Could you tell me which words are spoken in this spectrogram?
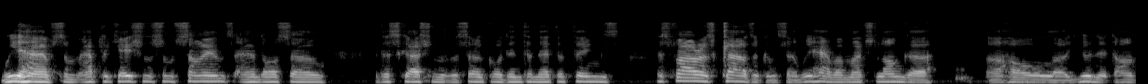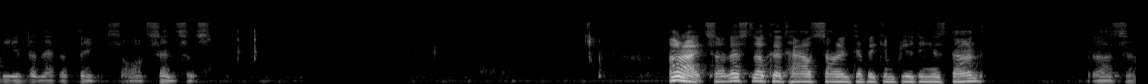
We have some applications from science and also a discussion of the so-called Internet of Things. As far as clouds are concerned, we have a much longer uh, whole uh, unit on the Internet of Things or sensors. All right, so let's look at how scientific computing is done. Uh, so,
